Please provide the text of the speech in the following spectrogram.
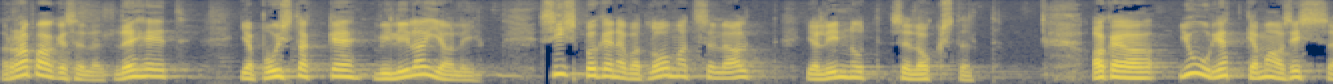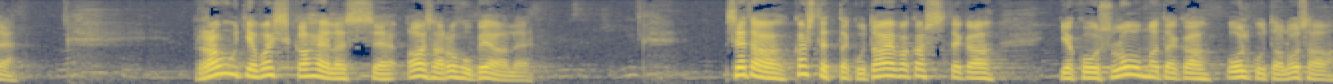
rabage sellelt lehed ja puistake vili laiali. siis põgenevad loomad selle alt ja linnud selle okstelt. aga juur jätke maa sisse, raud ja vask ahelasse aasarohu peale. seda kastetagu taevakastega ja koos loomadega olgu tal osa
